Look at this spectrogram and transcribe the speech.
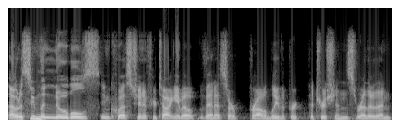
I would assume the nobles in question, if you're talking about Venice, are probably the patricians rather than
